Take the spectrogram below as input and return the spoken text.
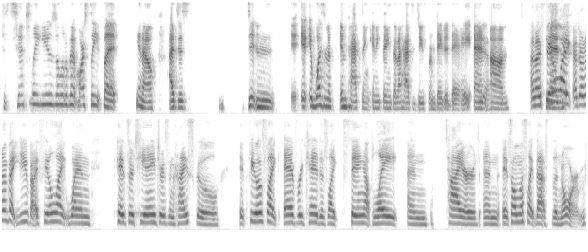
potentially use a little bit more sleep, but you know, I just didn't it, it wasn't impacting anything that I had to do from day to day. And yeah. um and I feel like I don't know about you, but I feel like when kids are teenagers in high school, it feels like every kid is like staying up late and tired and it's almost like that's the norm.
